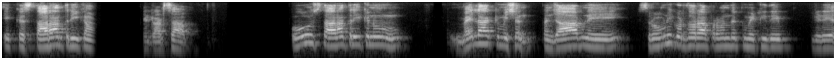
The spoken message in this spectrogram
ਇੱਕ 17 ਤਰੀਕ ਡਾਕਟਰ ਸਾਹਿਬ, ਉਹ 17 ਤਰੀਕ ਨੂੰ ਮਹਿਲਾ ਕਮਿਸ਼ਨ, ਪੰਜਾਬ ਨੇ ਸ਼੍ਰੋਮਣੀ ਗੁਰਦੁਆਰਾ ਪ੍ਰਬੰਧਕ ਕਮੇਟੀ ਦੇ ਜਿਹੜੇ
